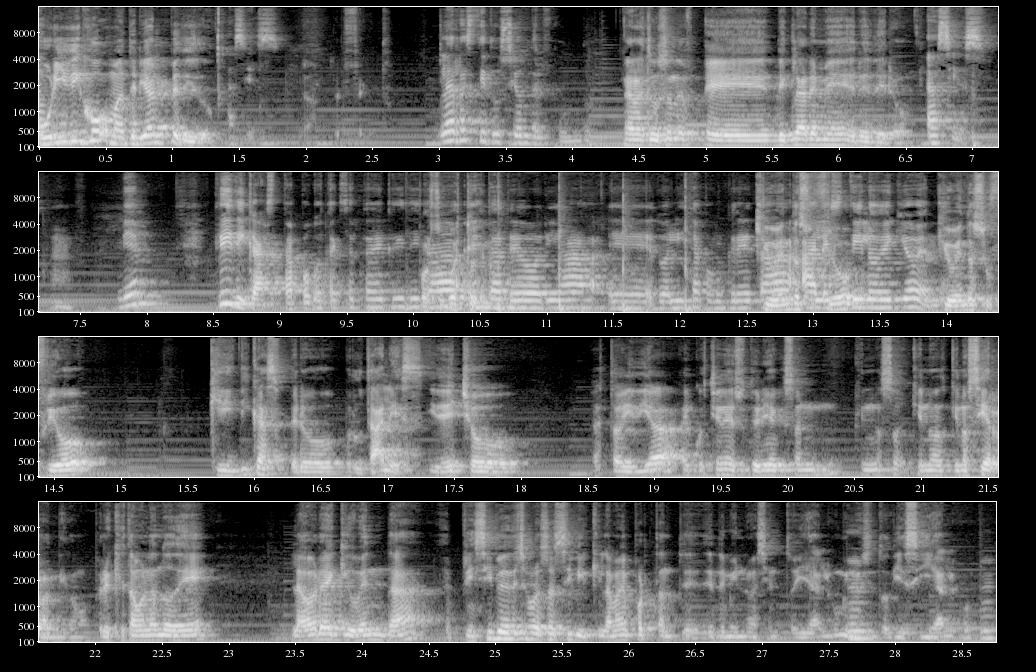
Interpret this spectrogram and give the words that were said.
jurídico o material pedido. Así es. La restitución del fondo. La restitución de, eh, decláreme heredero. Así es. Mm. Bien. Críticas, tampoco está exenta de críticas esta teoría eh, dualista concreta al estilo de Kiovenda. Kiovenda sufrió críticas, pero brutales. Y de hecho, hasta hoy día hay cuestiones de su teoría que, son, que, no, que, no, que no cierran, digamos. Pero es que estamos hablando de la obra de Kiovenda, el principio de derecho procesal civil, que es la más importante, es de 1900 y algo, 1910 mm. y algo. Mm.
